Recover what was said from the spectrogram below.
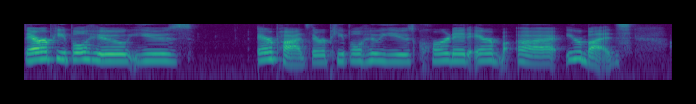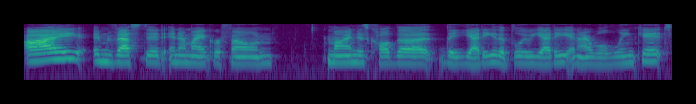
There are people who use AirPods, there are people who use corded air, uh, earbuds. I invested in a microphone. Mine is called the the Yeti, the Blue Yeti, and I will link it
